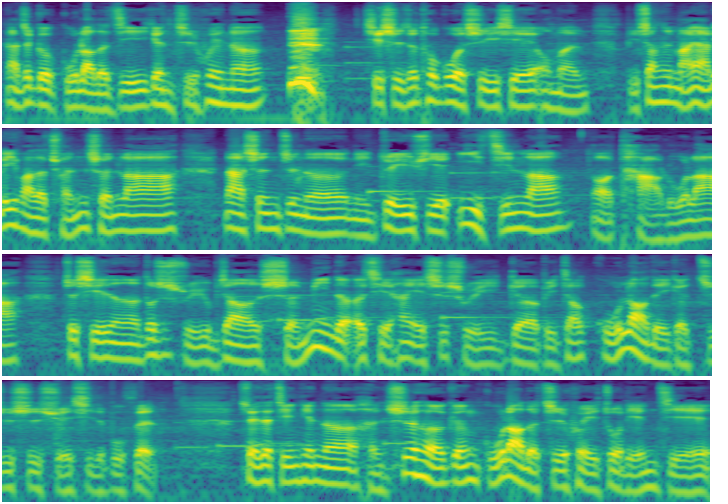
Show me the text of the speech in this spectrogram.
那这个古老的记忆跟智慧呢，其实就透过是一些我们，比如像是玛雅历法的传承啦，那甚至呢，你对于一些易经啦、哦塔罗啦这些呢，都是属于比较神秘的，而且它也是属于一个比较古老的一个知识学习的部分。所以在今天呢，很适合跟古老的智慧做连结。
